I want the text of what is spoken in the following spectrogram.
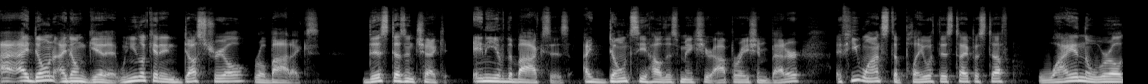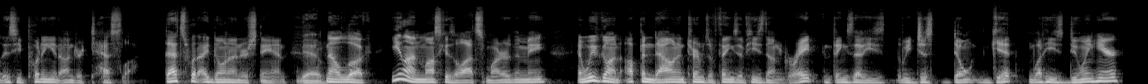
I, I don't. I don't get it. When you look at industrial robotics, this doesn't check any of the boxes. I don't see how this makes your operation better. If he wants to play with this type of stuff, why in the world is he putting it under Tesla? That's what I don't understand. Yeah. Now, look, Elon Musk is a lot smarter than me, and we've gone up and down in terms of things that he's done great and things that he's we just don't get what he's doing here.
